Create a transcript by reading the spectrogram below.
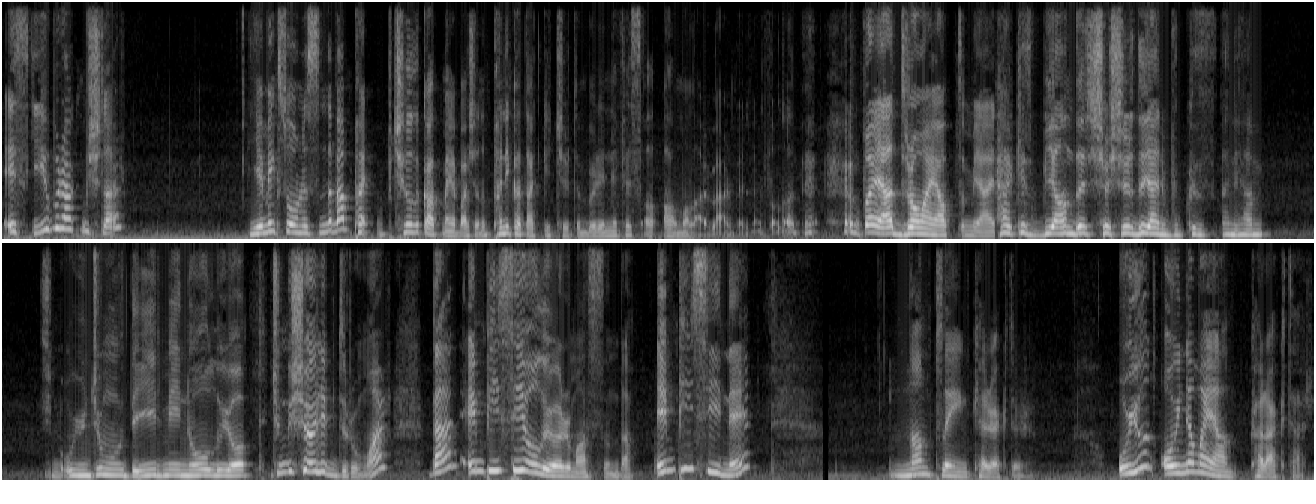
eskiyi bırakmışlar. Yemek sonrasında ben çığlık atmaya başladım. Panik atak geçirdim böyle nefes al- almalar vermeler falan. Bayağı drama yaptım yani. Herkes bir anda şaşırdı yani bu kız hani hem şimdi oyuncu mu değil mi ne oluyor? Çünkü şöyle bir durum var. Ben NPC oluyorum aslında. NPC ne? Non-playing character. Oyun oynamayan karakter.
